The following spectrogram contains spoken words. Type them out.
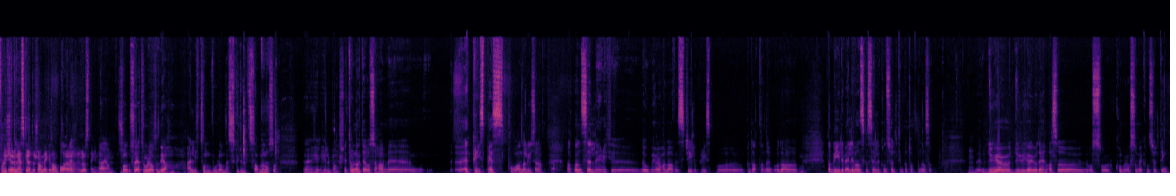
for du kjører mer skreddersom, ikke sant? Bare. Løsningen. Ja, ja. Så, så jeg tror det at det er litt sånn hvordan det er skrudd sammen også, eh, hele bransjen. Jeg tror nok det også har med et prispress på analyser. Da. At man selger ikke Det er å ha lavest kilopris på, på dataene. Og da, da blir det veldig vanskelig å selge konsulting på toppen. altså. Du gjør, jo, du gjør jo det. altså også, Kommer også med konsulting.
